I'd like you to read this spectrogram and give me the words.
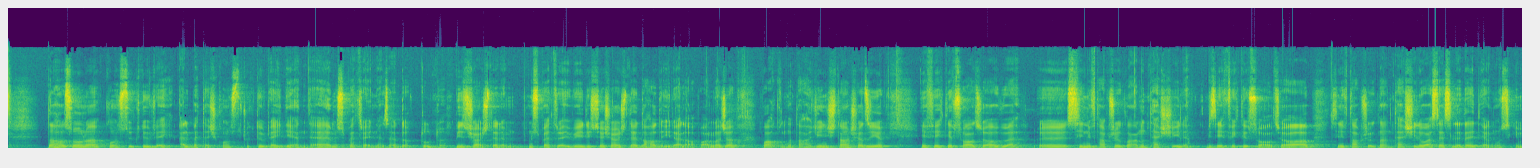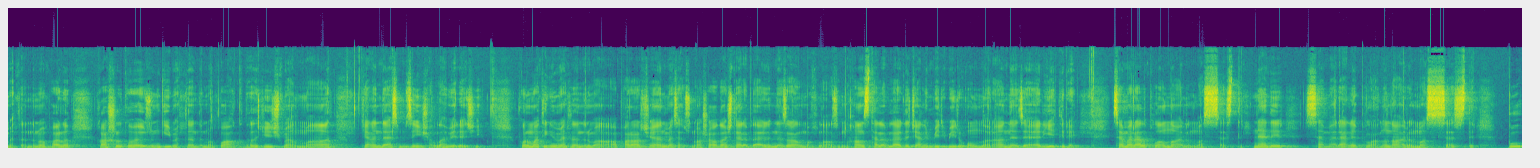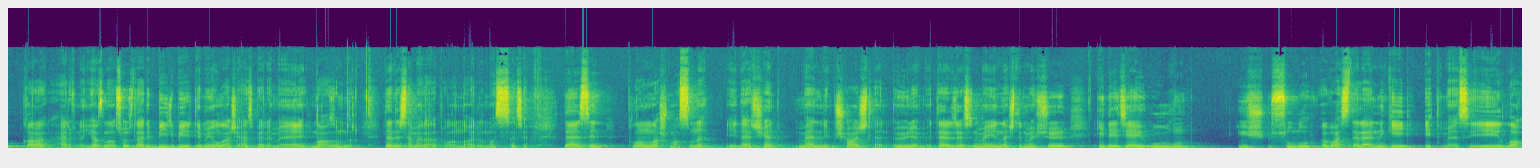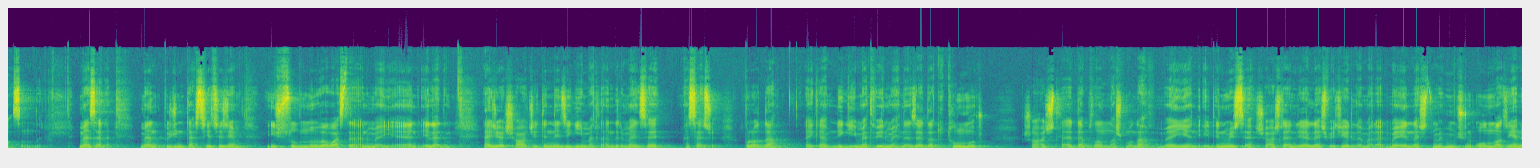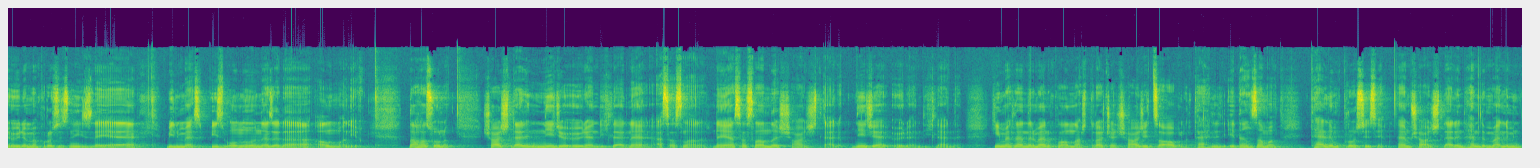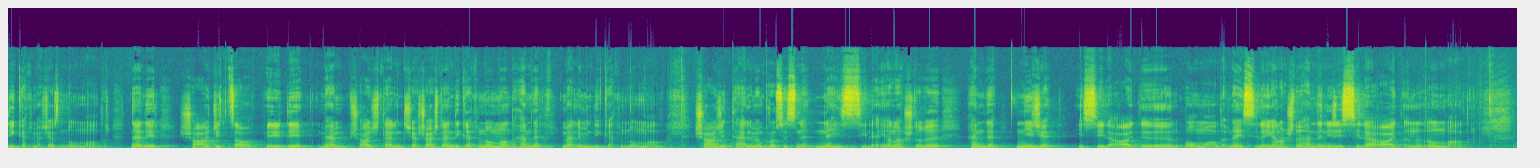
Daha sonra konstruktiv rəy. Əlbəttə ki, konstruktiv rəy deyəndə müsbət rəy nəzərdə tutuldu. Biz şagirdlərə müsbət rəy verdikcə şagirdlər daha da irəli aparılacaq. Bu haqqında daha geniş danışacağıq. Effektiv sual-cavab və e, sinif tapşırıqlarının təşkili. Biz effektiv sual-cavab, sinif tapşırıqlarının təşkili vasitəsilə də diaqnostik qiymətləndirmə aparırıq. Qarşılıqlı və özünü qiymətləndirmə. Bu haqqında da geniş məlumat gələn dərsimizdə inşallah verəcəyik. Formatik qiymətləndirmə apararkən, məsəl üçün, aşağıdakı tələbləri nəzərə almaq lazımdır. Hansı tələblərdə gəlin bir-bir onlara nəzər yetirək. Səmərəli planın ayrılmaz hissəsidir. Nədir? Səmərəli planın ayrılmaz hissəsidir. Bu qara hərflə yazılan sözləri bir-bir demək olar ki, əzbərləmək lazımdır. Nədir səmərəli planın ayrılmaz hissəsi? Dərsin planlaşmasını edərkən müəllim şagirdlərin öyrənmə dərəcəsini müəyyənləşdirmək üçün edəcəyi uyğun iş üsulu və vasitələrini qeyd etməsi lazımdır. Məsələn, mən bu gün dərs keçəcəm, iş üsulunu və vasitələrini müəyyən elədim. Əgər şagirdin necə qiymətləndirməlisə, məsəl üçün, burada rəqəmli qiymət vermək nəzərdə tutulmur. Şagirdlərdə planlaşmada müəyyən edilmirsə, şagirdlərin irəliləş və geriləmələrini müəyyənləşdirmək mümkün olmaz. Yəni öyrənmə prosesini izləyə bilməz. Biz onu nəzərə almalıyıq. Daha sonra şagirdlərin necə öyrəndiklərinə əsaslanır. Nəyə əsaslanır? Şagirdlərin necə öyrəndiklərinə. Qiymətləndirməni planlaşdırarkən şagird cavabını təhlil edən zaman təlim prosesi həm şagirdlərin, həm də müəllimin diqqət mərkəzində olmalıdır. Nədir? Şagird cavab verdi, həm şagirdlərin, şagirdlərin diqqətində olmalıdır, həm də müəllimin diqqətində olmalıdır. Şagird təlimin prosesinə nə hissi ilə yanaşdığı, həm də necə hissi ilə aydın olmalıdır. Nə hissi ilə yanaşdığı, həm də necə hissi ilə aydın olmalıdır.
